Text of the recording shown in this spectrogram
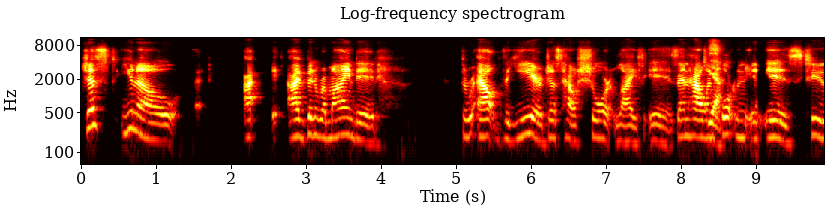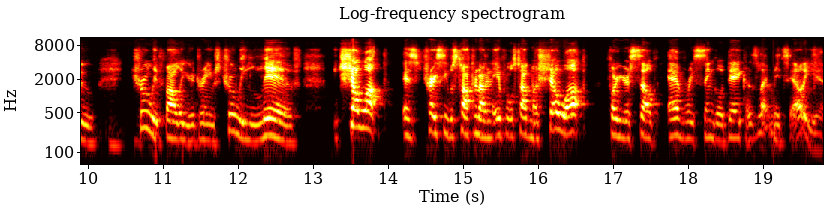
Just, you know, I I've been reminded throughout the year just how short life is and how Yeah. important it is to truly follow your dreams, truly live, show up, as Tracy was talking about and April was talking about, show up for yourself every single day. Because let me tell you,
